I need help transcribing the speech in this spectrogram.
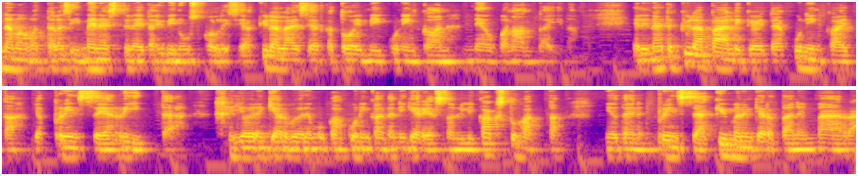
Nämä ovat tällaisia menestyneitä, hyvin uskollisia kyläläisiä, jotka toimii kuninkaan neuvonantajina. Eli näitä kyläpäälliköitä ja kuninkaita ja prinssejä riittää. Joidenkin arvioiden mukaan kuninkaita Nigeriassa on yli 2000, joten prinssejä kymmenenkertainen määrä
